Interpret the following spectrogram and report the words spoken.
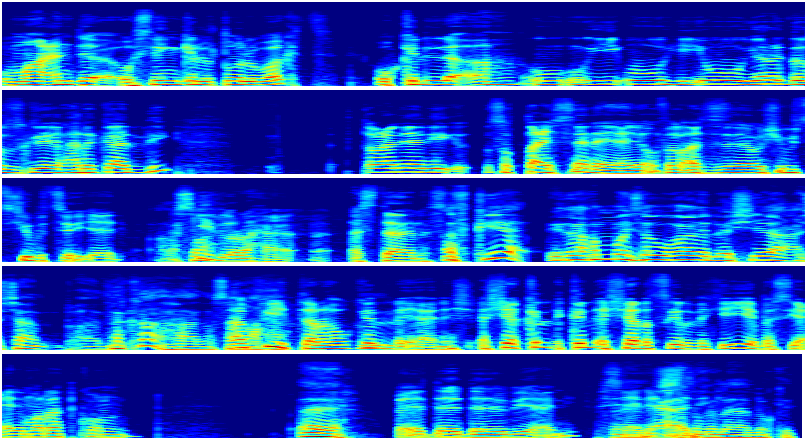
وما عنده وسنجل طول الوقت وكله آه، ويرقص الحركات ذي طبعا يعني 16 سنة يعني أو 13 سنة وشو بت- شو بتسوي يعني؟ صح أكيد راح أستأنس. أذكياء إذا هم يسووا هذه الأشياء عشان ذكاء هذا صراحة. أكيد ترى هو كله يعني أشياء كل كل الاشياء اللي تصير ذكية بس يعني مرات تكون إيه. يعني بس يعني عادي. استغلال وكذا.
